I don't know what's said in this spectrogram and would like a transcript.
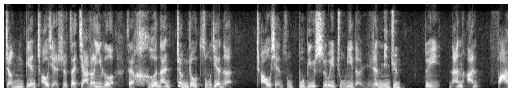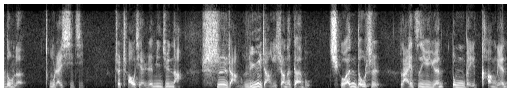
整编朝鲜师，再加上一个在河南郑州组建的朝鲜族步兵师为主力的人民军，对南韩发动了突然袭击。这朝鲜人民军呐，师长、旅长以上的干部全都是来自于原东北抗联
